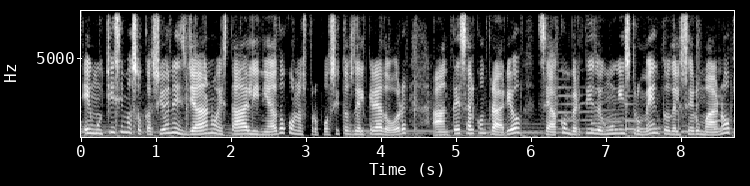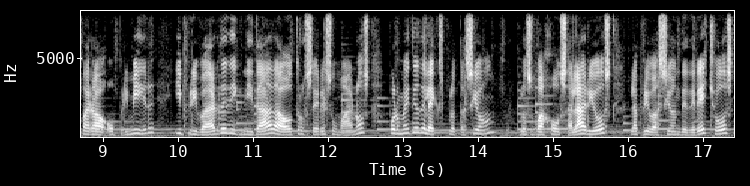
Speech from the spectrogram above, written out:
En muchísimas ocasiones ya no está alineado con los propósitos del Creador, antes al contrario, se ha convertido en un instrumento del ser humano para oprimir y privar de dignidad a otros seres humanos por medio de la explotación, los bajos salarios, la privación de derechos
